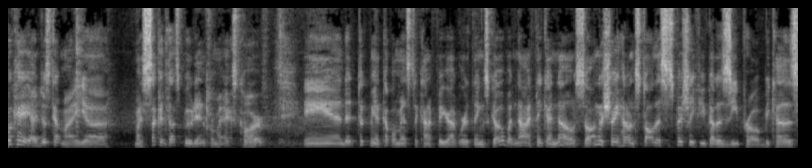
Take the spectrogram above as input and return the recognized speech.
Okay, I just got my uh, my SuckIt dust boot in for my X-Carve and it took me a couple minutes to kind of figure out where things go but now I think I know. So I'm going to show you how to install this especially if you've got a Z-probe because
